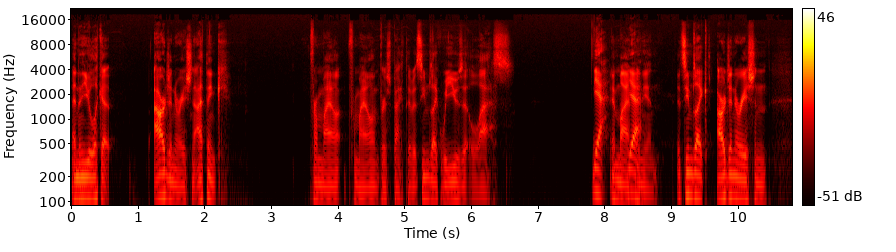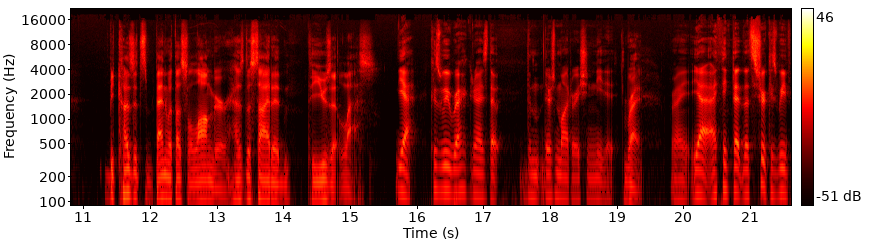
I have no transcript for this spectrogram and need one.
And then you look at our generation, I think from my own, from my own perspective, it seems like we use it less Yeah. in my yeah. opinion. It seems like our generation because it's been with us longer has decided to use it less. Yeah, because we recognize that the, there's moderation needed. Right. Right. Yeah, I think that that's true because we've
